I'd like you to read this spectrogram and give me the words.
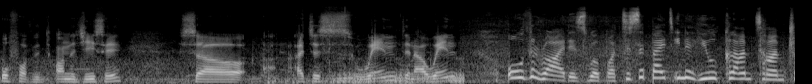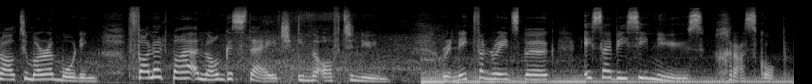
off of the, on the GC. So I just went and I went. All the riders will participate in a hill climb time trial tomorrow morning, followed by a longer stage in the afternoon. Renette van Rensburg, SABC News, Graskop.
